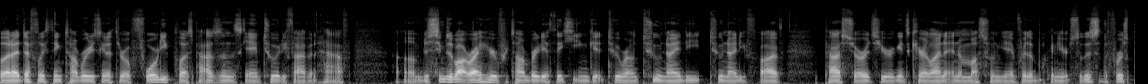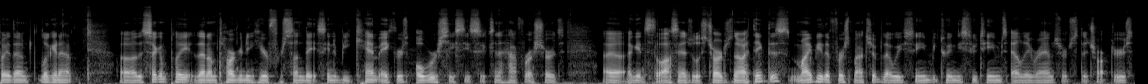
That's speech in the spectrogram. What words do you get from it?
But I definitely think Tom Brady's going to throw 40 plus passes in this game, 285 and a half. Um, just seems about right here for Tom Brady. I think he can get to around 290, 295 pass yards here against Carolina in a must-win game for the Buccaneers. So this is the first play that I'm looking at. Uh, the second play that I'm targeting here for Sunday is going to be Cam Akers over 66 and a half rush yards uh, against the Los Angeles Chargers. Now I think this might be the first matchup that we've seen between these two teams, LA Rams versus the Chargers,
